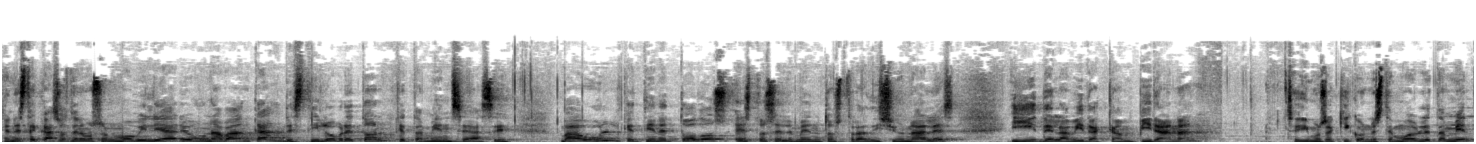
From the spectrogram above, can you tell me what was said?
En este caso tenemos un mobiliario, una banca de estilo bretón que también se hace baúl, que tiene todos estos elementos tradicionales y de la vida campirana Seguimos aquí con este mueble también.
